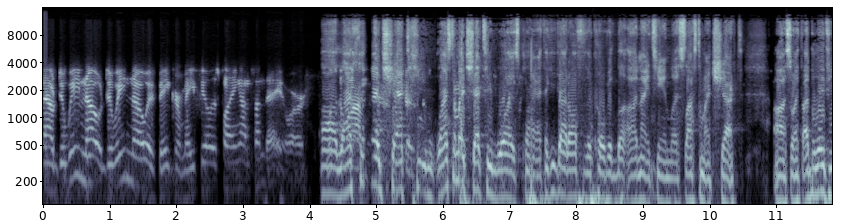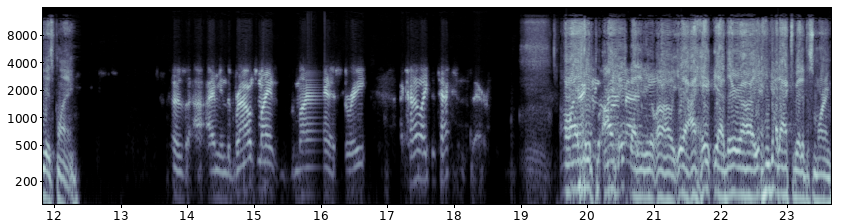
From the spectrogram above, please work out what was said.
now, do we know? Do we know if Baker Mayfield is playing on Sunday or? Uh, last time I checked, he last time I checked, he was playing. I think he got off of the COVID uh, nineteen list last time I checked. Uh, so I, I, believe he is playing. Because I mean, the Browns minus, minus three. I kind of like the Texans there. Oh, I hate I hate betting. Oh, yeah, I hate. Yeah, they're. Uh, yeah, he got activated this morning.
